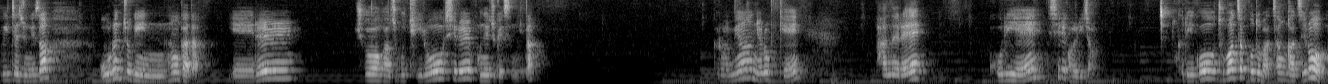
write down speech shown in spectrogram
V자 중에서 오른쪽에 있는 한 가닥 얘를 주워가지고 뒤로 실을 보내주겠습니다. 그러면 이렇게 바늘에 고리에 실이 걸리죠. 그리고 두 번째 코도 마찬가지로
